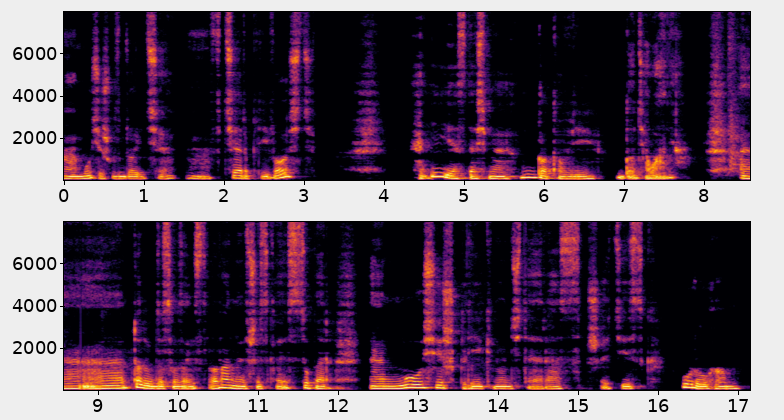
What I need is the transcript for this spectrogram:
e, musisz uzbroić się e, w cierpliwość i jesteśmy gotowi do działania. Produkt został zainstalowany, wszystko jest super. Musisz kliknąć teraz przycisk uruchom.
